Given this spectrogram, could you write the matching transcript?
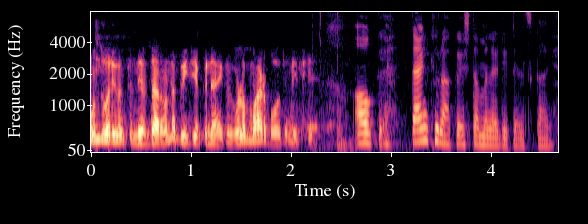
ಮುಂದುವರಿಯುವಂತ ನಿರ್ಧಾರವನ್ನು ಬಿಜೆಪಿ ನಾಯಕರುಗಳು ಮಾಡಬಹುದು ನೀತಿ ಥ್ಯಾಂಕ್ ಯು ರಾಕೇಶ್ ತಮ್ಮೆಲ್ಲ ಡೀಟೇಲ್ಸ್ಗಾಗಿ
